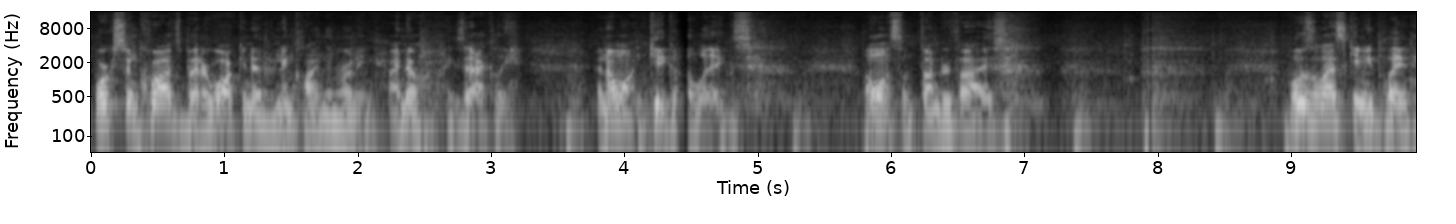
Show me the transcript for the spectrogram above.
Works some quads better walking at an incline than running. I know, exactly. And I want giga legs. I want some thunder thighs. What was the last game you played?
